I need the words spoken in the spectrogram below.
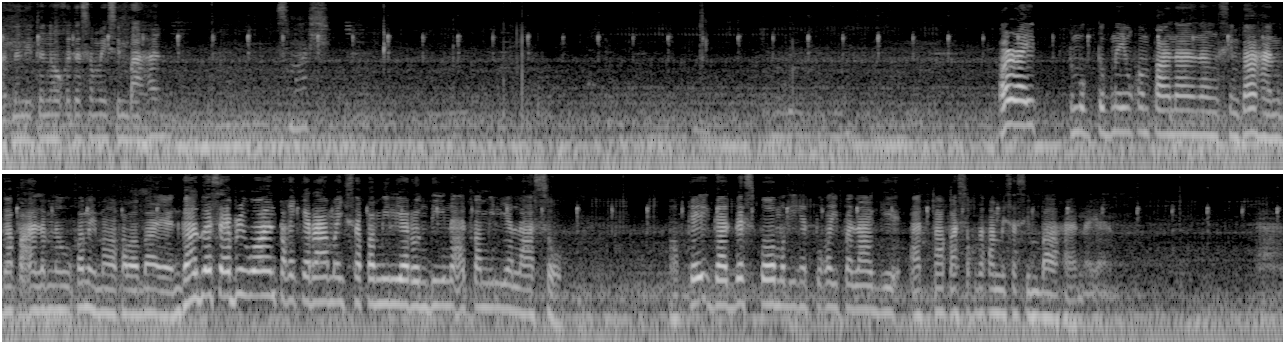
At nandito na ako kita sa may simbahan. Smash. Alright, tumugtog na yung kampana ng simbahan. Magpaalam na ho kami mga kababayan. God bless everyone. Pakikiramay sa pamilya Rondina at pamilya Laso. Okay, God bless po. Mag-ingat po kayo palagi. At papasok na kami sa simbahan. Ayan. Ayan.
